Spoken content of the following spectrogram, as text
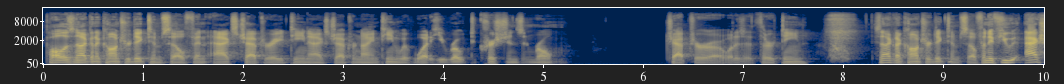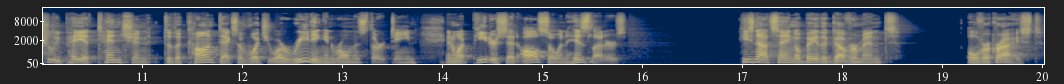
Paul is not going to contradict himself in Acts chapter 18, Acts chapter 19 with what he wrote to Christians in Rome. Chapter, uh, what is it, 13? He's not going to contradict himself. And if you actually pay attention to the context of what you are reading in Romans 13 and what Peter said also in his letters, he's not saying obey the government over Christ.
